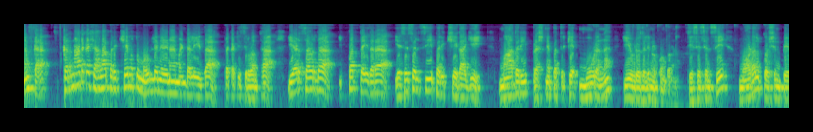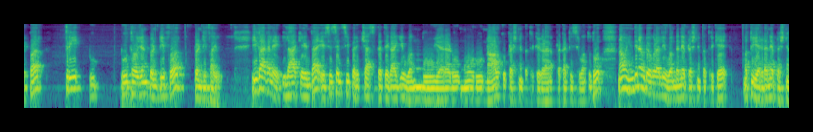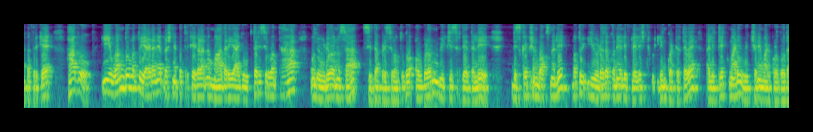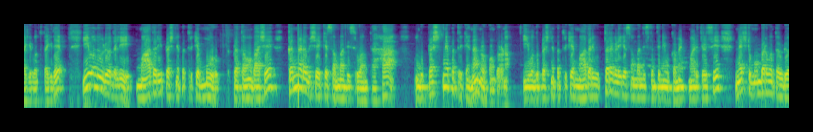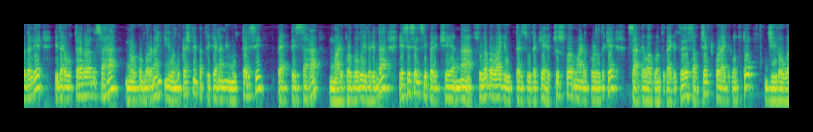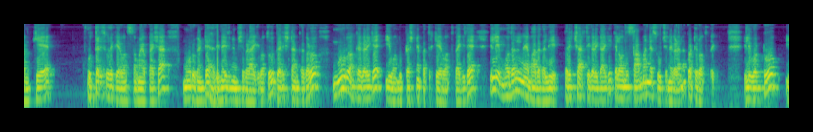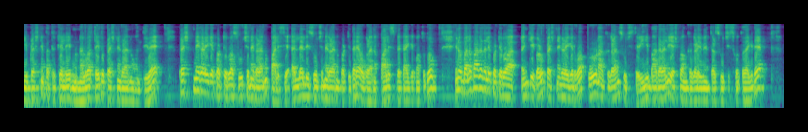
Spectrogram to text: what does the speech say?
ನಮಸ್ಕಾರ. ಕರ್ನಾಟಕ ಶಾಲಾ ಪರೀಕ್ಷೆ ಮತ್ತು ಮೌಲ್ಯ ನಿರ್ಣಯ ಮಂಡಳಿಯಿಂದ ಪ್ರಕಟಿಸಿರುವಂತಹ ಎರಡ್ ಸಾವಿರದ ಇಪ್ಪತ್ತೈದರ ಎಸ್ ಎಸ್ ಎಲ್ ಸಿ ಪರೀಕ್ಷೆಗಾಗಿ ಮಾದರಿ ಪ್ರಶ್ನೆ ಪತ್ರಿಕೆ ಮೂರನ್ನ ಈ ವಿಡಿಯೋದಲ್ಲಿ ನೋಡ್ಕೊಂಡು ಬರೋಣ. S S L C model question paper three two two thousand twenty four twenty five ಈಗಾಗಲೇ ಇಲಾಖೆಯಿಂದ ಎಸ್ ಎಸ್ ಎಲ್ ಸಿ ಪರೀಕ್ಷಾ ಸಿದ್ಧತೆಗಾಗಿ ಒಂದು, ಎರಡು, ಮೂರು, ನಾಲ್ಕು ಪ್ರಶ್ನೆ ಪತ್ರಿಕೆಗಳನ್ನು ಪ್ರಕಟಿಸಿರುವಂತದ್ದು ನಾವು ಹಿಂದಿನ ವಿಡಿಯೋಗಳಲ್ಲಿ ಒಂದನೇ ಪ್ರಶ್ನೆ ಪತ್ರಿಕೆ ಮತ್ತು ಎರಡನೇ ಪ್ರಶ್ನೆ ಪತ್ರಿಕೆ. ಹಾಗೂ ಈ ಒಂದು ಮತ್ತು ಎರಡನೇ ಪ್ರಶ್ನೆ ಪತ್ರಿಕೆಗಳನ್ನ ಮಾದರಿಯಾಗಿ ಉತ್ತರಿಸಿರುವಂತಹ ಒಂದು ವಿಡಿಯೋವನ್ನು ಸಹ ಸಿದ್ಧಪಡಿಸಿರುವಂತದ್ದು ಅವುಗಳನ್ನು ವೀಕ್ಷಿಸಿದಲ್ಲಿ ಡಿಸ್ಕ್ರಿಪ್ಷನ್ ಬಾಕ್ಸ್ನಲ್ಲಿ ಮತ್ತು ಈ ವಿಡಿಯೋದ ಕೊನೆಯಲ್ಲಿ ಪ್ಲೇಲಿಸ್ಟ್ ಲಿಂಕ್ ಕೊಟ್ಟಿರ್ತೇವೆ. ಅಲ್ಲಿ ಕ್ಲಿಕ್ ಮಾಡಿ ವೀಕ್ಷಣೆ ಮಾಡಿಕೊಳ್ಬಹುದಾಗಿರುವಂತದ್ದಾಗಿದೆ ಈ ಒಂದು ವಿಡಿಯೋದಲ್ಲಿ ಮಾದರಿ ಪ್ರಶ್ನೆ ಪತ್ರಿಕೆ ಮೂರು, ಪ್ರಥಮ ಭಾಷೆ ಕನ್ನಡ ವಿಷಯಕ್ಕೆ ಸಂಬಂಧಿಸಿರುವಂತಹ ಒಂದು ಪ್ರಶ್ನೆ ಪತ್ರಿಕೆಯನ್ನ ನೋಡ್ಕೊಂಡು ಬರೋಣ. ಈ ಒಂದು ಪ್ರಶ್ನೆ ಪತ್ರಿಕೆ ಮಾದರಿ ಉತ್ತರಗಳಿಗೆ ಸಂಬಂಧಿಸಿದಂತೆ ನೀವು ಕಮೆಂಟ್ ಮಾಡಿ ತಿಳಿಸಿ. ನೆಕ್ಸ್ಟ್ ಮುಂಬರುವಂತಹ ವಿಡಿಯೋದಲ್ಲಿ ಇದರ ಉತ್ತರಗಳನ್ನು ಸಹ ನೋಡ್ಕೊಂಡು ಬರೋಣ ಈ ಒಂದು ಪ್ರಶ್ನೆ ಪತ್ರಿಕೆಯನ್ನ ನೀವು ಉತ್ತರಿಸಿ ಪ್ರಾಕ್ಟೀಸ್ ಸಹ ಮಾಡಿಕೊಳ್ಬಹುದು ಇದರಿಂದ ಎಸ್ ಎಸ್ ಎಲ್ ಸಿ ಪರೀಕ್ಷೆಯನ್ನ ಸುಲಭವಾಗಿ ಉತ್ತರಿಸುವುದಕ್ಕೆ, ಹೆಚ್ಚು ಸ್ಕೋರ್ ಮಾಡಿಕೊಳ್ಳುವುದಕ್ಕೆ ಸಾಧ್ಯವಾಗುವಂತದ್ದಾಗಿರ್ತದೆ. ಸಬ್ಜೆಕ್ಟ್ ಕೋಡ್ ಆಗಿರುವಂತದ್ದು ಜೀರೋ ಒನ್ ಕೆ ಉತ್ತರಿಸುವುದಕ್ಕೆ ಇರುವಂತಹ ಸಮಯಾವಕಾಶ ಮೂರು ಗಂಟೆ ಹದಿನೈದು ನಿಮಿಷಗಳಾಗಿರುವಂತದ್ದು ಗರಿಷ್ಠ ಅಂಕಗಳು ಮೂರು ಅಂಕಗಳಿಗೆ ಈ ಒಂದು ಪ್ರಶ್ನೆ ಪತ್ರಿಕೆ ಇರುವಂತದ್ದಾಗಿದೆ ಇಲ್ಲಿ ಮೊದಲನೇ ಭಾಗದಲ್ಲಿ ಪರೀಕ್ಷಾರ್ಥಿಗಳಿಗಾಗಿ ಕೆಲವೊಂದು ಸಾಮಾನ್ಯ ಸೂಚನೆಗಳನ್ನು ಕೊಟ್ಟಿರುವಂತದ್ದಾಗಿದೆ ಇಲ್ಲಿ ಒಟ್ಟು ಈ ಪ್ರಶ್ನೆ ಪತ್ರಿಕೆಯಲ್ಲಿ ನಲವತ್ತೈದು ಪ್ರಶ್ನೆಗಳನ್ನು ಹೊಂದಿವೆ. ಪ್ರಶ್ನೆಗಳಿಗೆ ಕೊಟ್ಟಿರುವ ಸೂಚನೆಗಳನ್ನು ಪಾಲಿಸಿ. ಅಲ್ಲಲ್ಲಿ ಸೂಚನೆಗಳನ್ನು ಕೊಟ್ಟಿದ್ದರೆ, ಅವುಗಳನ್ನು ಪಾಲಿಸಬೇಕಾಗಿರುವಂತದ್ದು ಇನ್ನು ಬಲಭಾಗದಲ್ಲಿ ಕೊಟ್ಟಿರುವ ಅಂಕಿಗಳು ಪ್ರಶ್ನೆಗಳಿಗಿರುವ ಪೂರ್ಣ ಅಂಕಗಳನ್ನು ಸೂಚಿಸುತ್ತವೆ. ಈ ಭಾಗದಲ್ಲಿ ಎಷ್ಟು ಅಂಕಗಳಿವೆ ಅಂತ ಸೂಚಿಸುವಂತದ್ದಾಗಿದೆ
